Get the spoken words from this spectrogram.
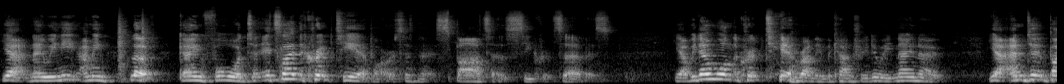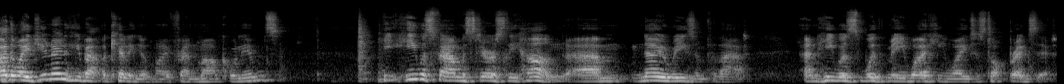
Yeah, no, we need. I mean, look, going forward to it's like the Crypteia, Boris, isn't it? Sparta's secret service. Yeah, we don't want the Crypteia running the country, do we? No, no. Yeah, and uh, by the way, do you know anything about the killing of my friend Mark Williams? He he was found mysteriously hung. Um, no reason for that, and he was with me working away to stop Brexit.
